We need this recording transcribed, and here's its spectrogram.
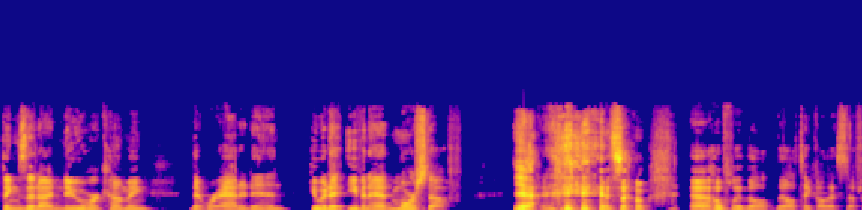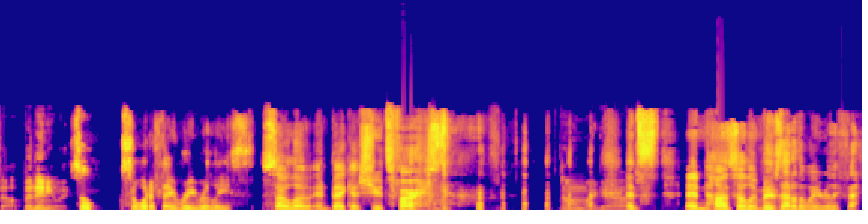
things that I knew were coming that were added in. He would even add more stuff. Yeah. so uh, hopefully they'll they'll take all that stuff out. But anyway, So, so what if they re-release Solo and Beckett shoots first, oh my god. and and Han Solo moves out of the way really fast?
